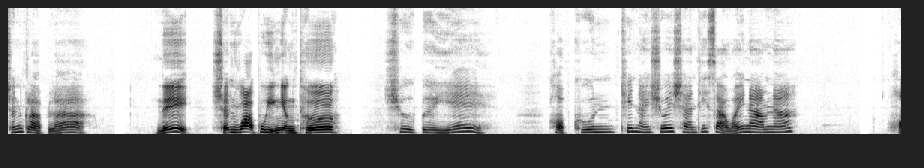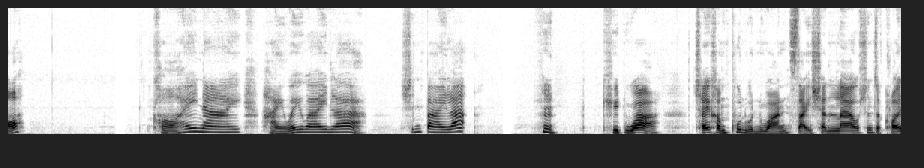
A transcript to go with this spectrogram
ฉันกลับล่า นี่ ฉันว่าผู้หญิงอย่างเธอชูเปยเย่ ขอบคุณที่นายช่วยฉันที่สระว่ายน้ำนะฮะขอให้นายหายไวๆล่ะ ฉันไปละฮึคิดว่า ใช้คำพูดหวานๆใส่ฉันแล้ว ฉันจะคล้อย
